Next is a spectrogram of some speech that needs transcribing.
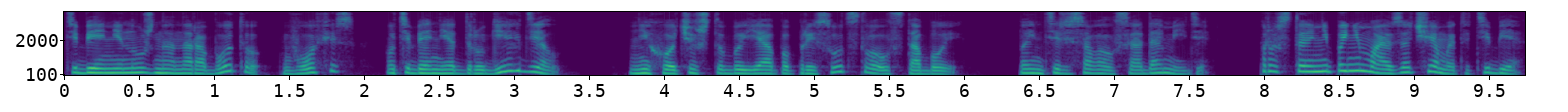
«Тебе не нужно на работу? В офис? У тебя нет других дел? Не хочешь, чтобы я поприсутствовал с тобой?» — поинтересовался Адамиди. «Просто я не понимаю, зачем это тебе?»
